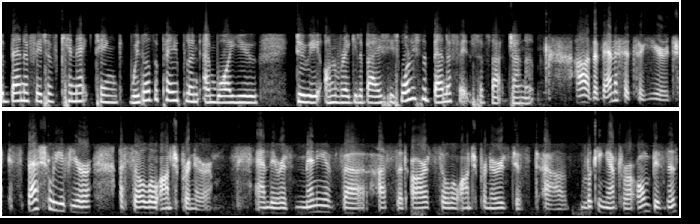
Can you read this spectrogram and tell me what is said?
the benefit of connecting with other people and, and why you do it on a regular basis. What is the benefits of that, Janet? Ah, the benefits are huge, especially if you're a solo entrepreneur. And there is many of uh, us that are solo entrepreneurs just uh, looking after our own business.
